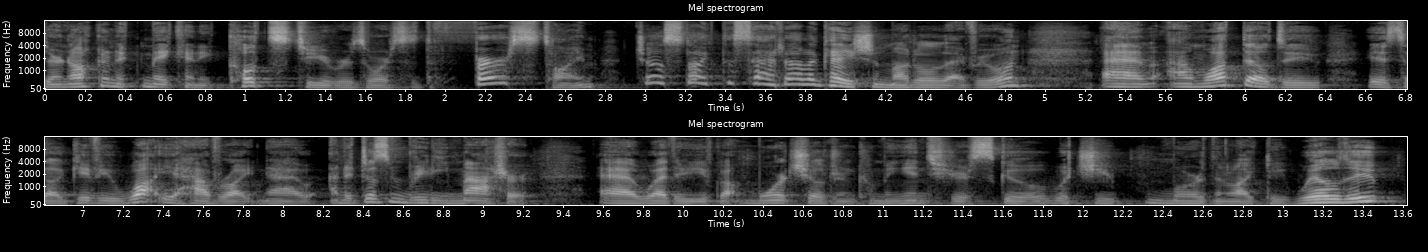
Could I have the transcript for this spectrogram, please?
They're not going to make any cuts to your resources the first time, just like the set allocation model, everyone. Um, and what they'll do is they'll give you what you have right now, and it doesn't really matter uh, whether you've got more children coming into your school, which you more than likely will do,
